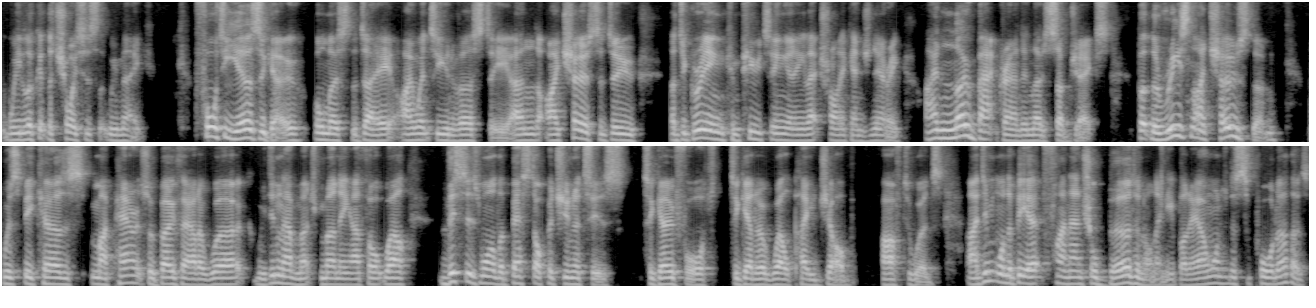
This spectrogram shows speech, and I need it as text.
we look at the choices that we make. 40 years ago, almost the day, I went to university and I chose to do a degree in computing and electronic engineering. I had no background in those subjects, but the reason I chose them was because my parents were both out of work. We didn't have much money. I thought, well, this is one of the best opportunities to go for to get a well paid job afterwards. I didn't want to be a financial burden on anybody. I wanted to support others.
